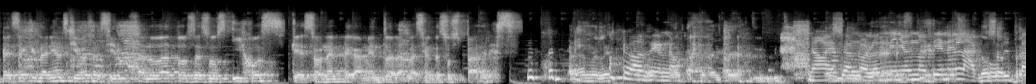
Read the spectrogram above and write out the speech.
pensé que Daniel, que ibas a decir un saludo a todos esos hijos que son el pegamento de la relación de sus padres. No, sí, no. No, eso no, los niños no tienen la No culpa.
